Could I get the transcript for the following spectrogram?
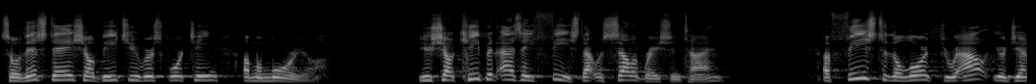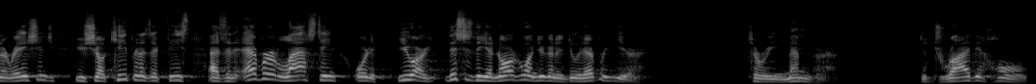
So this day shall be to you, verse 14, a memorial. You shall keep it as a feast. That was celebration time. A feast to the Lord throughout your generations. You shall keep it as a feast, as an everlasting order. You are, this is the inaugural one, you're going to do it every year. To remember, to drive it home.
